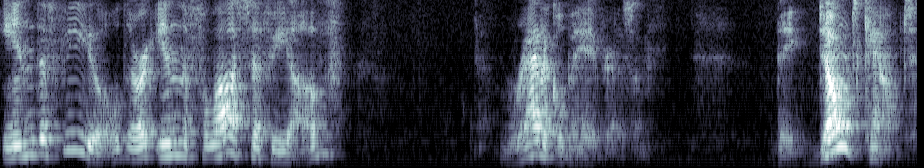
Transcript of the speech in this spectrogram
in the field or in the philosophy of radical behaviorism. They don't count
